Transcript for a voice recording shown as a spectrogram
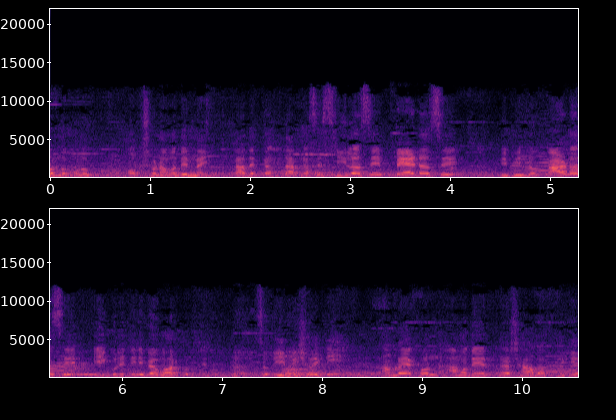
অন্য কোনো অপশন আমাদের নাই। তাদের কাছে তার কাছে সিল আছে প্যাড আছে, বিভিন্ন কার্ড আছে, এইগুলি তিনি ব্যবহার করতেন। তো এই বিষয়টি আমরা এখন আমাদের শাহবাগ থেকে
